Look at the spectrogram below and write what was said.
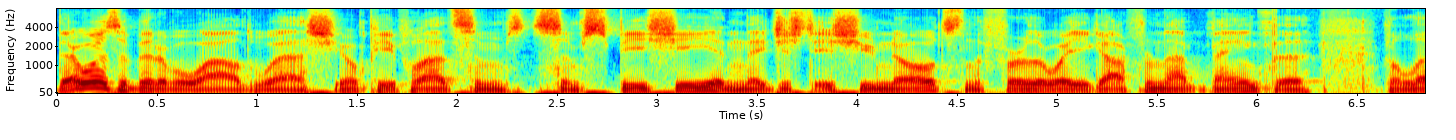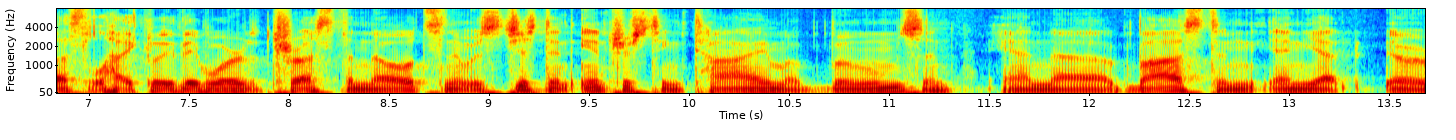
there was a bit of a wild west. You know, people had some some specie and they just issue notes, and the further away you got from that bank, the the less likely they were to trust the notes. And it was just an interesting time of booms and and uh, bust, and and yet uh,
